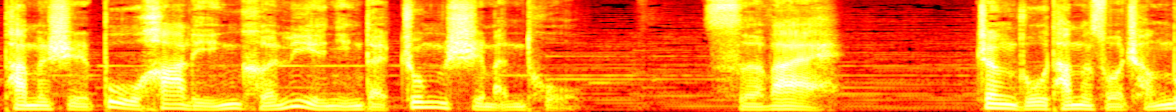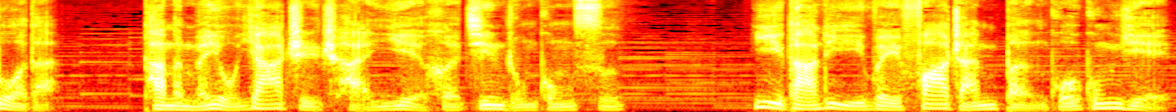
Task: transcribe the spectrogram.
他们是布哈林和列宁的忠实门徒。此外，正如他们所承诺的。他们没有压制产业和金融公司。意大利为发展本国工业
